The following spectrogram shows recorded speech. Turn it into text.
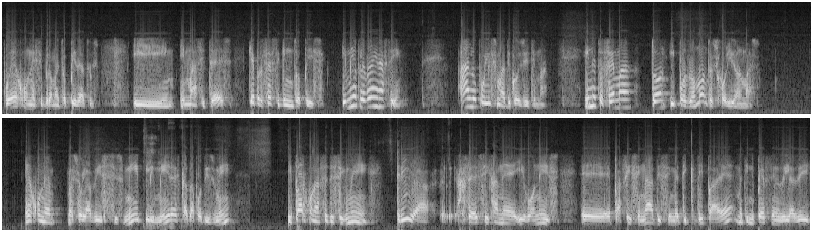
που έχουν στην προμετωπίδα τους οι, οι μαθητές και μπροστά στην κινητοποίηση. Η μία πλευρά είναι αυτή. Άλλο πολύ σημαντικό ζήτημα είναι το θέμα των υποδομών των σχολείων μας. Έχουν μεσολαβήσεις σεισμοί, πλημμύρες, καταποντισμοί. Υπάρχουν αυτή τη στιγμή τρία, ε, χθες είχαν οι γονείς ε, επαφή, συνάντηση με την ΚΔΙΠΑΕ, με την υπεύθυνη δηλαδή,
